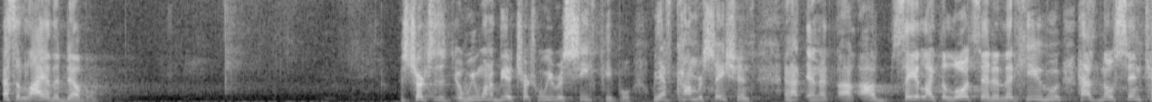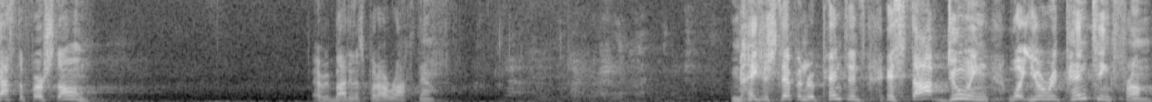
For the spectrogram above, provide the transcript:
That's a lie of the devil. This church is, we want to be a church where we receive people. We have conversations. And, I, and I, will say it like the Lord said it let he who has no sin cast the first stone. Everybody, let's put our rocks down. Major step in repentance is stop doing what you're repenting from.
